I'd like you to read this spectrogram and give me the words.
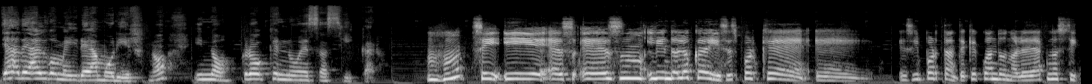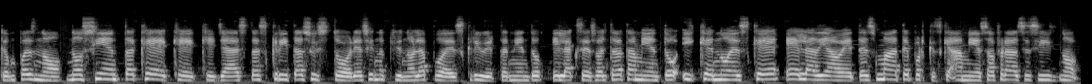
ya de algo me iré a morir, ¿no? Y no, creo que no es así, Caro. Sí, y es, es lindo lo que dices porque eh, es importante que cuando uno le diagnostiquen, pues no, no sienta que, que, que, ya está escrita su historia, sino que uno la puede escribir teniendo el acceso al tratamiento y que no es que eh, la diabetes mate, porque es que a mí esa frase sí, no,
